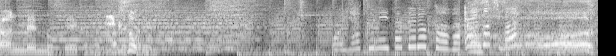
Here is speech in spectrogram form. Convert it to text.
鍛錬の成果が試される。お役に立てるかは。援護します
